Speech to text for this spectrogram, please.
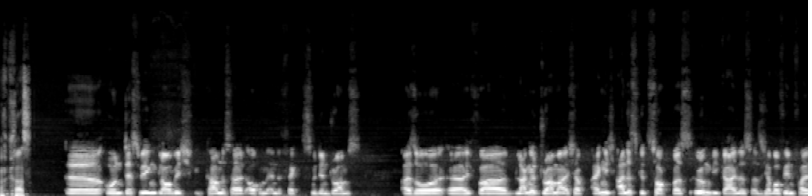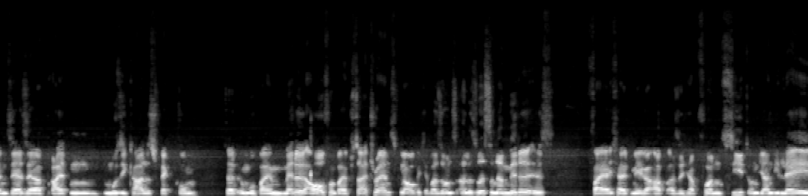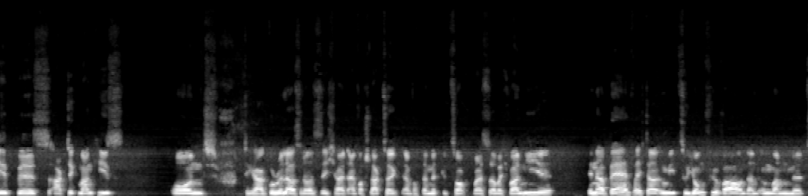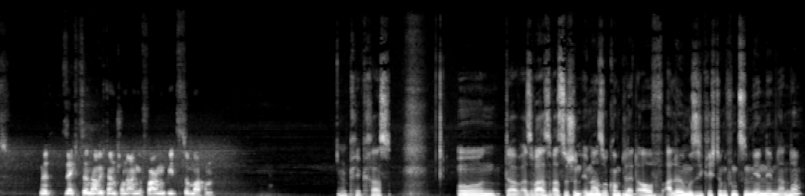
Ach krass. Äh, und deswegen glaube ich, kam das halt auch im Endeffekt mit den Drums. Also äh, ich war lange Drummer, ich habe eigentlich alles gezockt, was irgendwie geil ist. Also ich habe auf jeden Fall ein sehr, sehr breiten musikales Spektrum. Ist halt irgendwo beim Metal auf und bei Psytrance, glaube ich, aber sonst alles, was in der Mitte ist, feiere ich halt mega ab. Also ich habe von Seed und Jan Delay bis Arctic Monkeys und Digga, Gorillas oder was weiß ich, halt einfach Schlagzeug einfach da mitgezockt, weißt du, aber ich war nie in einer Band, weil ich da irgendwie zu jung für war und dann irgendwann mit, mit 16 habe ich dann schon angefangen, Beats zu machen. Okay, krass. Und da, also warst, warst du schon immer so komplett auf alle Musikrichtungen funktionieren nebeneinander?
